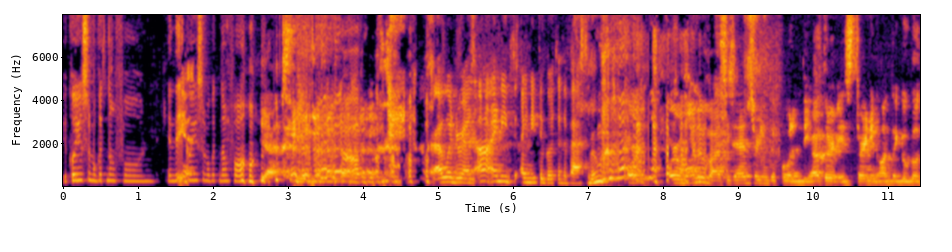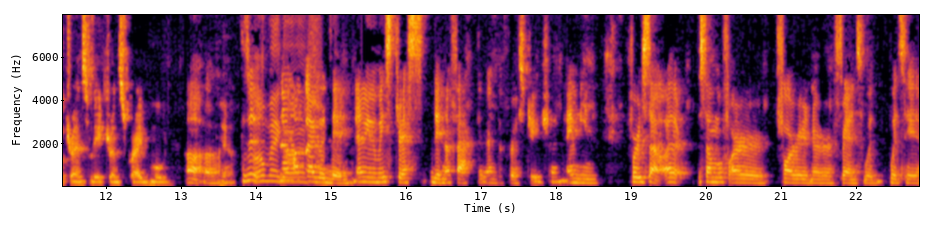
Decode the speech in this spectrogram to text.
ikaw yung sumagot ng phone. Hindi, ikaw yung sumagot ng phone. yeah. I would run, ah, I need, I need to go to the bathroom. or, or one of us is answering the phone and the other is turning on the Google Translate transcribe mode. Oo. Yeah. Kasi Oh my gosh. nakakapagod din. I mean, may stress din na factor and the frustration. I mean, for some, uh, some of our foreigner friends would, would say,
